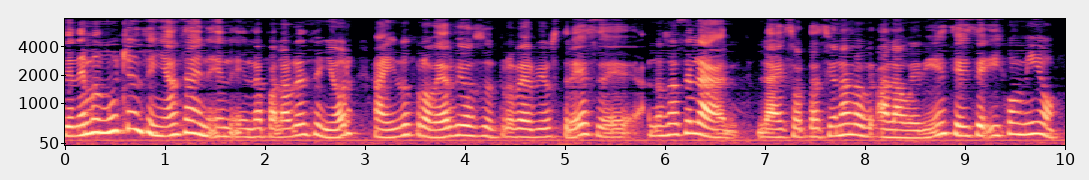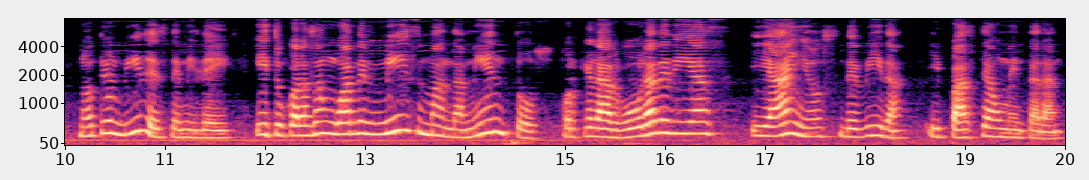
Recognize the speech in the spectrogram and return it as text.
tenemos mucha enseñanza en, la palabra del Señor, ahí en los Proverbios, Proverbios 3, eh, nos hace la, exhortación a, a, la obediencia, dice, Hijo mío, no te olvides de mi ley, y tu corazón guarde mis mandamientos, porque largura de días y años de vida y paz te aumentarán.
